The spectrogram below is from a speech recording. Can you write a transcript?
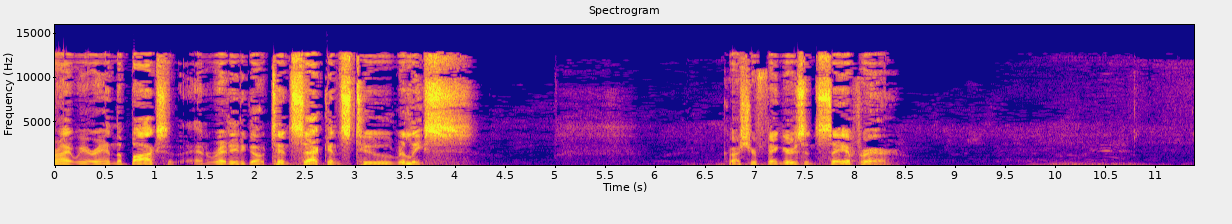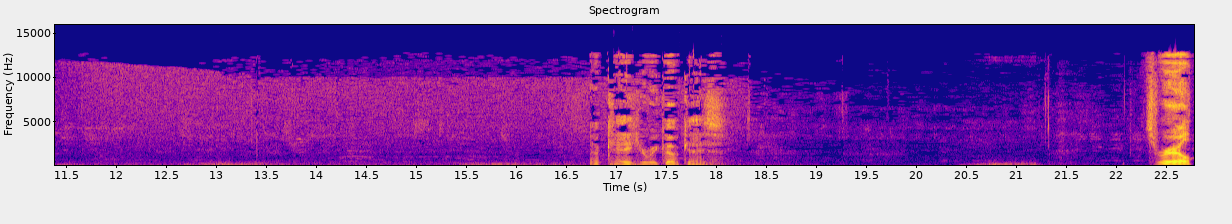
right, we are in the box and ready to go. 10 seconds to release. Cross your fingers and say a prayer. Okay, here we go, guys. It's real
